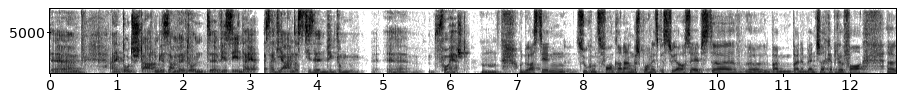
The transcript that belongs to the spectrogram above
äh, anekdotisch Daten gesammelt und äh, wir sehen da ja seit Jahren, dass diese Entwicklung äh, vorherrscht. Hm. Und du hast den Zukunftsfonds gerade angesprochen. Jetzt bist du ja auch selbst äh, äh, beim, bei einem Venture Capital Fonds. Äh,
